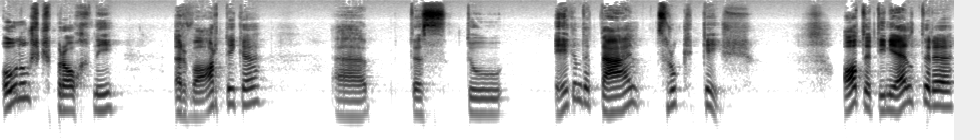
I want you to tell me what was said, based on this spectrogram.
unausgesprochene Erwartungen, äh, dass du irgendeinen Teil zurückgibst. Oder deine Eltern,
